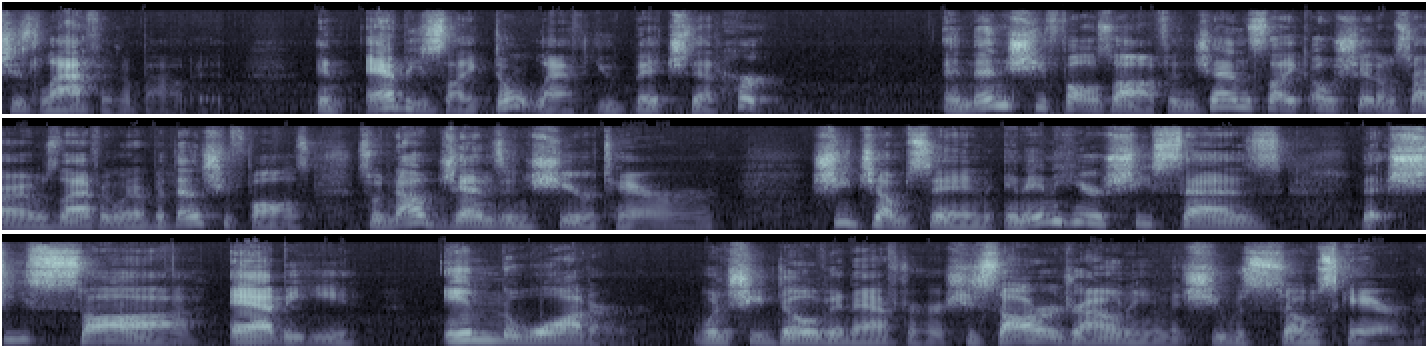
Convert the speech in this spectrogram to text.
She's laughing about it, and Abby's like, "Don't laugh, you bitch. That hurt." And then she falls off, and Jen's like, "Oh shit, I'm sorry, I was laughing, whatever." But then she falls, so now Jen's in sheer terror. She jumps in, and in here she says that she saw Abby in the water when she dove in after her. She saw her drowning, and that she was so scared.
